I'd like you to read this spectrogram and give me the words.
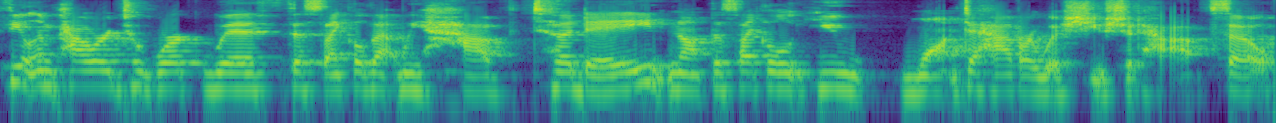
feel empowered to work with the cycle that we have today, not the cycle you want to have or wish you should have. So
